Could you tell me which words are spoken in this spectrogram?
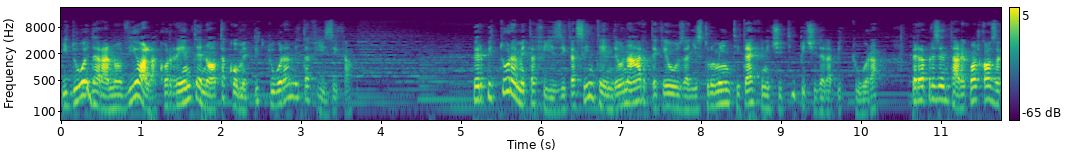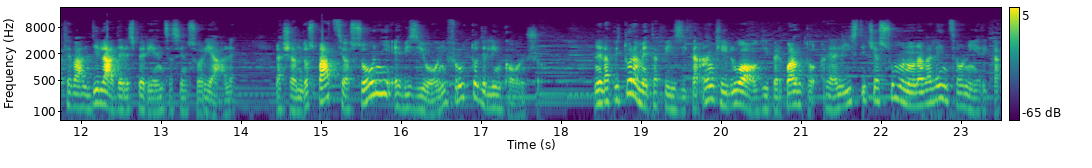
i due daranno avvio alla corrente nota come pittura metafisica. Per pittura metafisica si intende un'arte che usa gli strumenti tecnici tipici della pittura per rappresentare qualcosa che va al di là dell'esperienza sensoriale, lasciando spazio a sogni e visioni frutto dell'inconscio. Nella pittura metafisica anche i luoghi, per quanto realistici, assumono una valenza onirica,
